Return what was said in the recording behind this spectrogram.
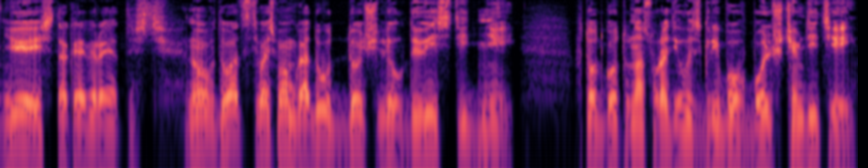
Есть такая вероятность. Но в двадцать восьмом году дождь лил двести дней. В тот год у нас уродилось грибов больше, чем детей.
